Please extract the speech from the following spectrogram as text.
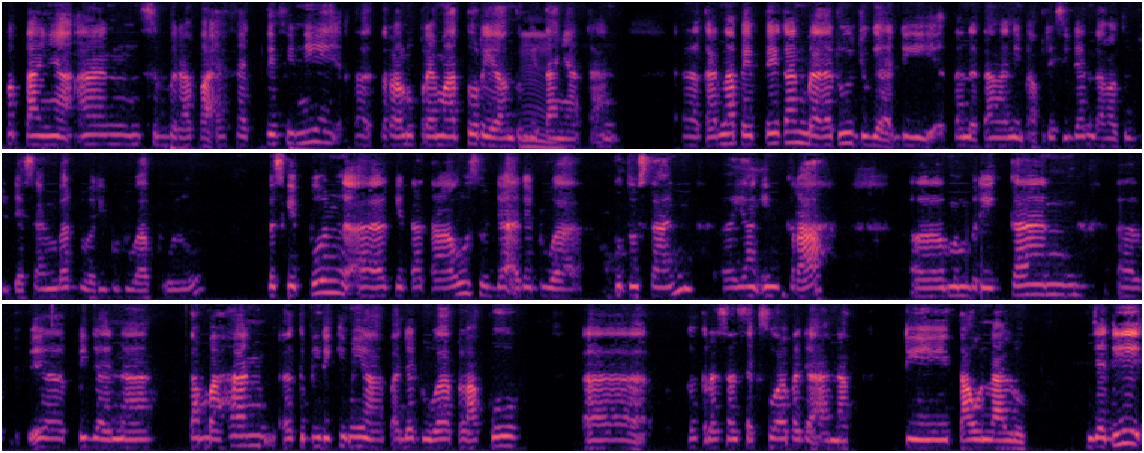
pertanyaan seberapa efektif ini uh, terlalu prematur ya untuk hmm. ditanyakan. Uh, karena PP kan baru juga ditandatangani Pak Presiden tanggal 7 Desember 2020. Meskipun uh, kita tahu sudah ada dua putusan uh, yang inkrah uh, memberikan uh, pidana tambahan uh, kebiri kimia pada dua pelaku uh, kekerasan seksual pada anak di tahun lalu. Jadi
